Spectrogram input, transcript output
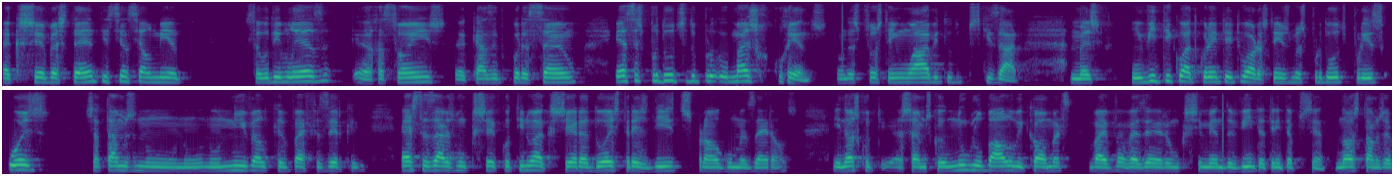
a crescer bastante, essencialmente saúde e beleza, uh, rações, uh, casa de decoração, esses produtos de, mais recorrentes, onde as pessoas têm um hábito de pesquisar. Mas em 24, 48 horas têm os meus produtos, por isso hoje já estamos num, num, num, nível que vai fazer que estas áreas vão crescer, continuar a crescer a dois, três dígitos para algumas eras. E nós achamos que no global o e-commerce vai, vai fazer um crescimento de 20% a 30%. Nós estamos, a,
